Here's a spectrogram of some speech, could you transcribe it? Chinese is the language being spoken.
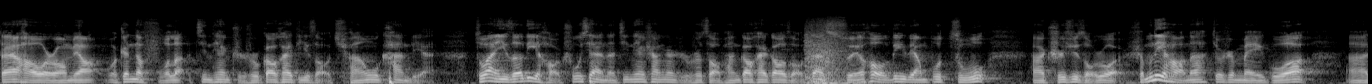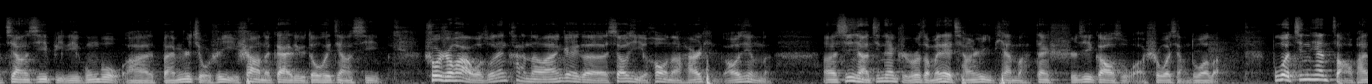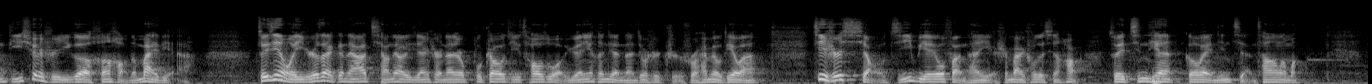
大家好，我是王彪，我真的服了，今天指数高开低走，全无看点。昨晚一则利好出现呢，今天上证指数早盘高开高走，但随后力量不足，啊，持续走弱。什么利好呢？就是美国啊降息比例公布啊，百分之九十以上的概率都会降息。说实话，我昨天看到完这个消息以后呢，还是挺高兴的，呃，心想今天指数怎么也得强势一天吧。但实际告诉我是我想多了。不过今天早盘的确是一个很好的卖点啊。最近我一直在跟大家强调一件事，那就是不着急操作。原因很简单，就是指数还没有跌完，即使小级别有反弹，也是卖出的信号。所以今天各位，您减仓了吗？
